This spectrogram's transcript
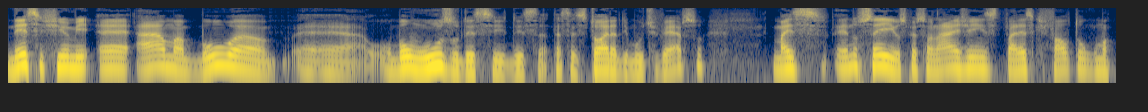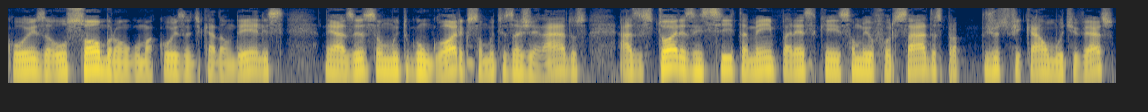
Nesse filme é, há uma boa, é, um bom uso desse, dessa, dessa história de multiverso, mas eu não sei, os personagens parece que faltam alguma coisa ou sobram alguma coisa de cada um deles. Né? Às vezes são muito gongóricos, são muito exagerados. As histórias em si também parece que são meio forçadas para justificar um multiverso.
